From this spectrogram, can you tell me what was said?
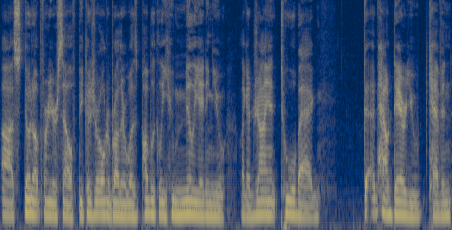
uh, stood up for yourself because your older brother was publicly humiliating you like a giant tool bag. D- how dare you, Kevin?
